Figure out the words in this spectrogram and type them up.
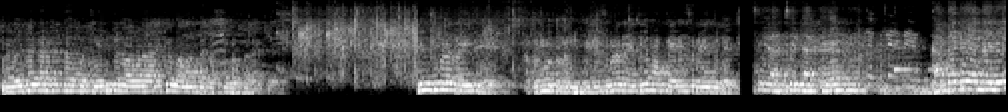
ప్రయోజనకరంగా ఒక చేతికి రావడానికి వాళ్ళంత కష్టపడతారండి. పేరెంట్స్ కూడా రైతే అర్థమవుతుంది? పేరెంట్స్ కూడా రైతులే మా పేరెంట్స్ రైతులే. వచ్చిందంటే కబడ్డీ అన్నది.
